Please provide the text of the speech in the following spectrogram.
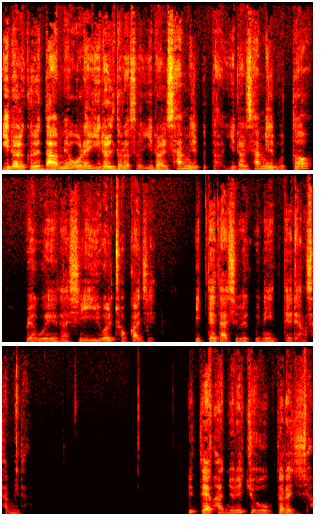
1월, 그 다음에 올해 1월 들어서 1월 3일부터, 1월 3일부터 외국인이 다시 2월 초까지, 이때 다시 외국인이 대량 삽니다. 이때 환율이 쭉 떨어지죠.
